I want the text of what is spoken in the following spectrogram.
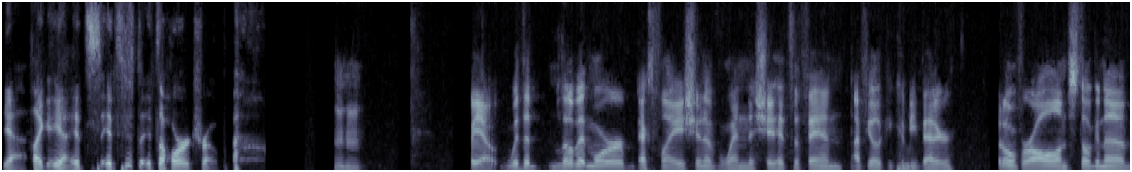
yeah, like yeah, it's it's just it's a horror trope. mm-hmm. But yeah, with a little bit more explanation of when the shit hits the fan, I feel like it could be better. But overall, I'm still gonna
